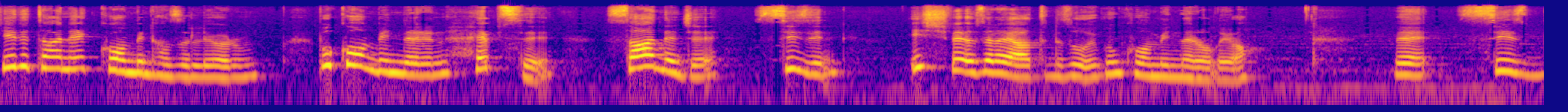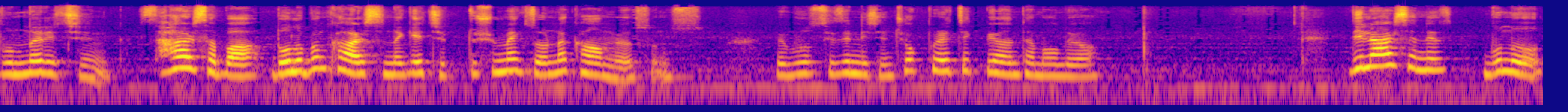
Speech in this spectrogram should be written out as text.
7 tane kombin hazırlıyorum. Bu kombinlerin hepsi sadece sizin iş ve özel hayatınıza uygun kombinler oluyor. Ve siz bunlar için her sabah dolabın karşısına geçip düşünmek zorunda kalmıyorsunuz. Ve bu sizin için çok pratik bir yöntem oluyor. Dilerseniz bunu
